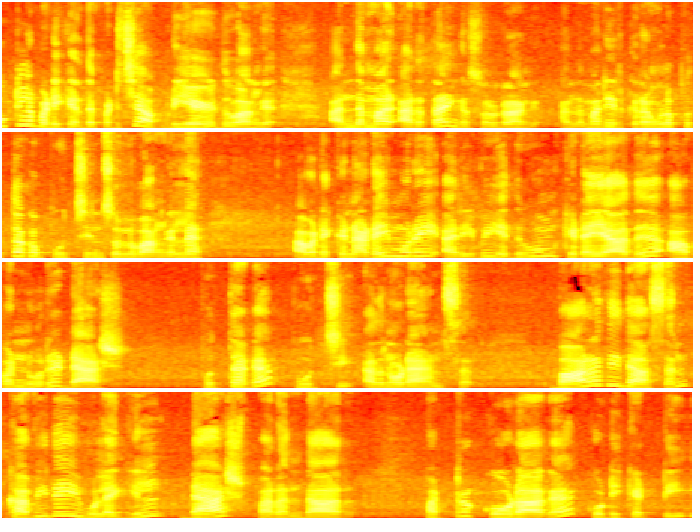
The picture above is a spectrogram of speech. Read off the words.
புக்கில் படிக்கிறத படித்து அப்படியே எழுதுவாங்க. அந்த மாதிரி அதை தான் இங்கே சொல்கிறாங்க அந்த மாதிரி இருக்கிறவங்கள புத்தக பூச்சின்னு சொல்லுவாங்கல்ல அவனுக்கு நடைமுறை அறிவு எதுவும் கிடையாது. அவன் ஒரு டேஷ் புத்தக பூச்சி. அதனோட ஆன்சர் பாரதிதாசன் கவிதை உலகில் டேஷ் பறந்தார். பற்றுக்கோடாக கொடிக்கட்டி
